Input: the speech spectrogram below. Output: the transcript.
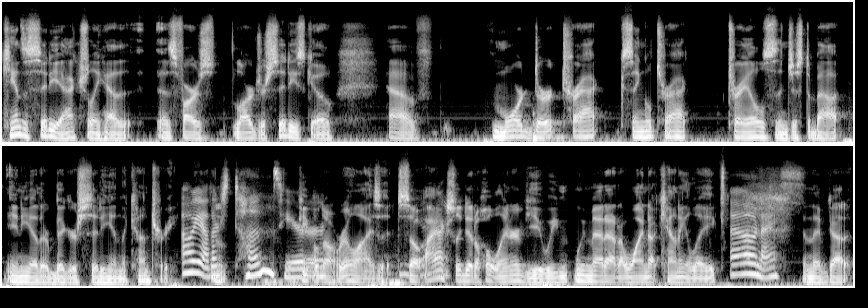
Kansas City actually has, as far as larger cities go, have more dirt track, single track trails than just about any other bigger city in the country. Oh yeah, there's tons here. People don't realize it. So I actually did a whole interview. We we met at a Wyandotte County Lake, Oh nice. and they've got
